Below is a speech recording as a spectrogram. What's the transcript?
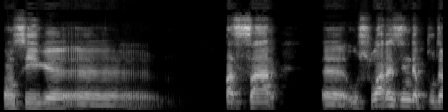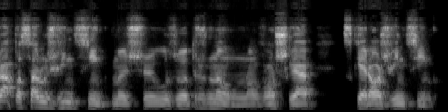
consiga uh, passar. Uh, o Soares ainda poderá passar os 25, mas uh, os outros não, não vão chegar sequer aos 25.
